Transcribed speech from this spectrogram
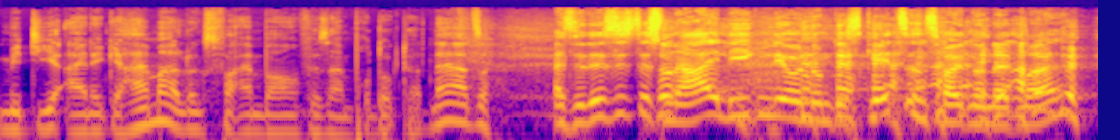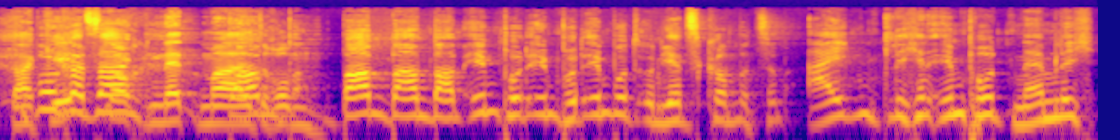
mit dir eine Geheimhaltungsvereinbarung für sein Produkt hat. Ne? Also, also das ist das so. Naheliegende und um das geht es uns heute noch nicht mal. Da geht es doch nicht mal bam, drum. Bam, bam, bam, Input, Input, Input. Und jetzt kommen wir zum eigentlichen Input, nämlich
